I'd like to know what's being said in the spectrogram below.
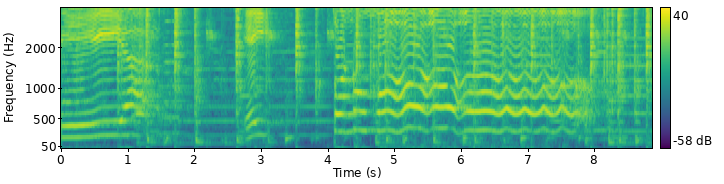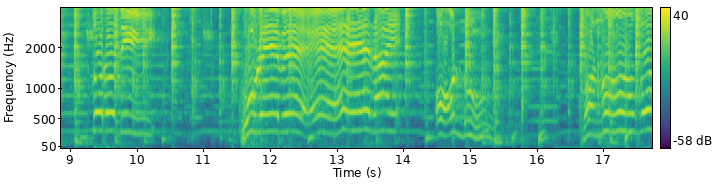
লাগিয়া এই তনু দরদি ঘুরে বেড়ায় অনু ঘন গো।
